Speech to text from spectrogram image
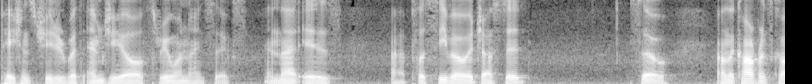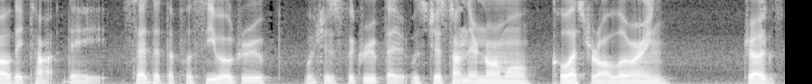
patients treated with MGL 3196, and that is uh, placebo adjusted. So on the conference call, they taught they said that the placebo group, which is the group that was just on their normal cholesterol lowering drugs,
